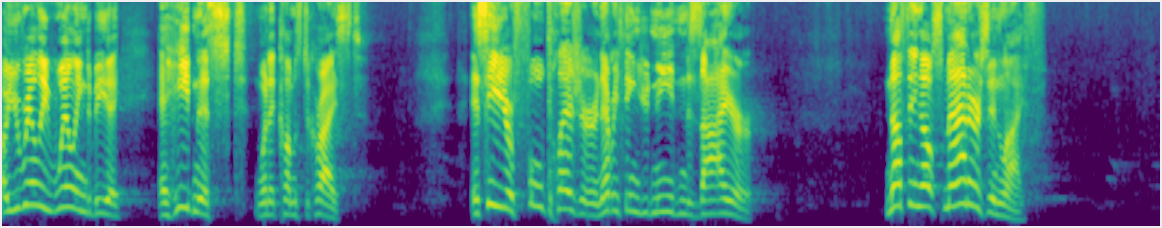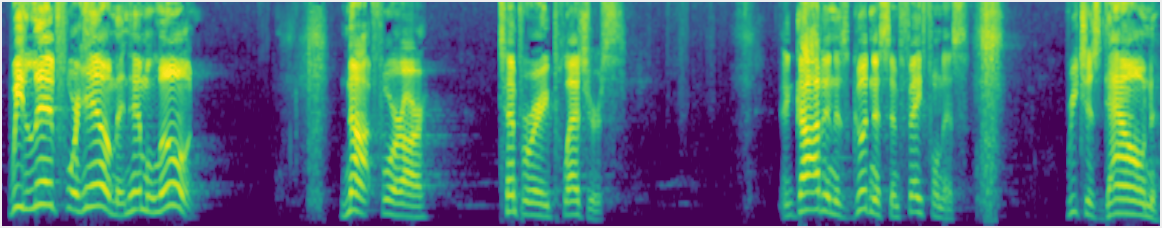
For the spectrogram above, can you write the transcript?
Are you really willing to be a, a hedonist when it comes to Christ? Is he your full pleasure and everything you need and desire? Nothing else matters in life. We live for him and him alone not for our temporary pleasures. And God, in His goodness and faithfulness, reaches down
